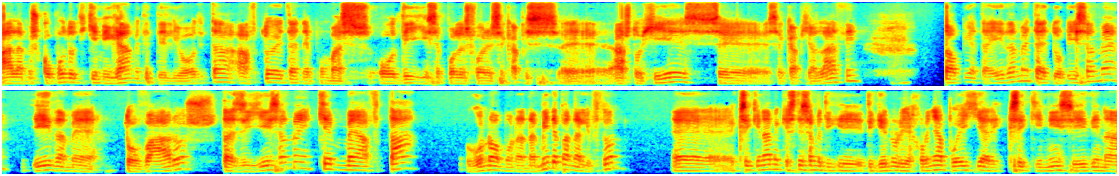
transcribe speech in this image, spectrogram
αλλά με σκοπό το ότι κυνηγάμε την τελειότητα, αυτό ήταν που μας οδήγησε πολλές φορές σε κάποιες ε, αστοχίες, σε, σε κάποια λάθη, τα οποία τα είδαμε, τα εντοπίσαμε, είδαμε το βάρος, τα ζυγίσαμε και με αυτά γνώμονα να μην επαναληφθούν, ε, ξεκινάμε και στήσαμε την, την καινούργια χρονιά που έχει ξεκινήσει ήδη να,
